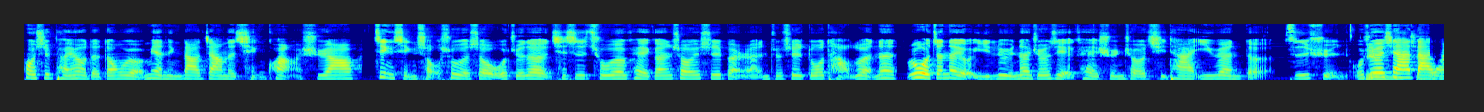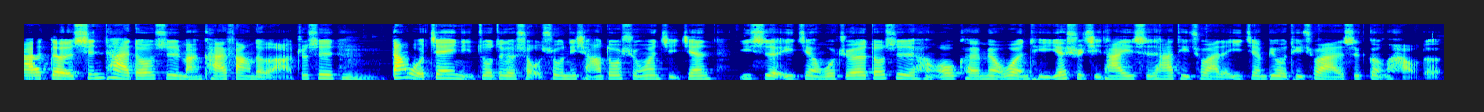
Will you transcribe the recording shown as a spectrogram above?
或是朋友的动物有面临到这样的情况，需要进行手术的时候，我觉得其实除了可以跟兽医师本人就是多讨论，那如果真的有疑虑，那就是也可以寻求其他医院的。咨询，我觉得现在大家的心态都是蛮开放的啦。就是，当我建议你做这个手术，你想要多询问几间医师的意见，我觉得都是很 OK，没有问题。也许其他医师他提出来的意见比我提出来的是更好的，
